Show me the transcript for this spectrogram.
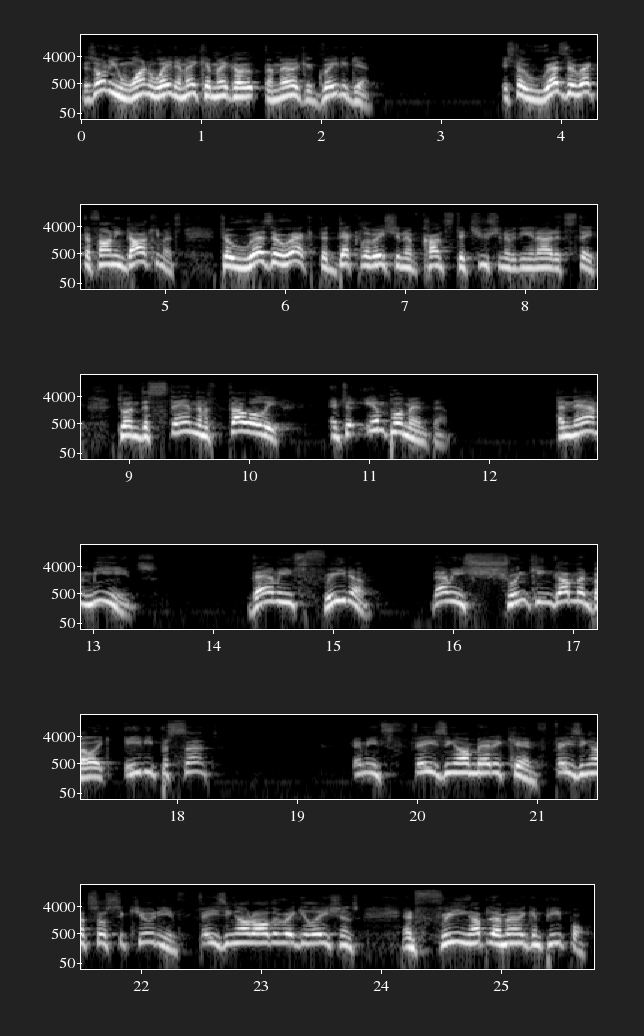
There's only one way to make America great again. It's to resurrect the founding documents, to resurrect the Declaration of Constitution of the United States, to understand them thoroughly and to implement them. And that means, that means freedom. That means shrinking government by like 80%. It means phasing out Medicare, and phasing out Social Security, and phasing out all the regulations, and freeing up the American people.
